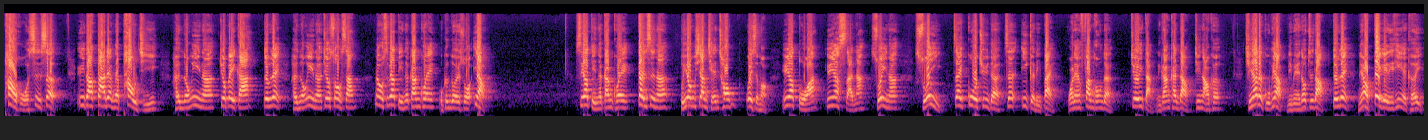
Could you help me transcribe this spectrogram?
炮火四射，遇到大量的炮击，很容易呢就被嘎，对不对？很容易呢就受伤。那我是不是要顶着钢盔？我跟各位说，要是要顶着钢盔，但是呢不用向前冲，为什么？因为要躲啊，因为要闪啊，所以呢，所以。在过去的这一个礼拜，我连放空的就一档，你刚刚看到金鳌科，其他的股票你们也都知道，对不对？你要背给你听也可以。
